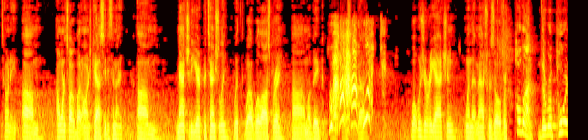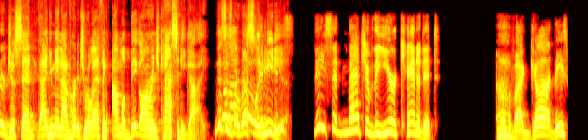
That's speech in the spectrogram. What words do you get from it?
Tony, um, I want to talk about Orange Cassidy tonight. Um, match of the year potentially with well, Will Ospreay. Uh, I'm a big what? What was your reaction when that match was over? Hold on. The reporter just said, uh, you may not have heard it, you were laughing. I'm a big Orange Cassidy guy. This well, is the wrestling media. Then he said match of the year candidate. Oh my God! These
